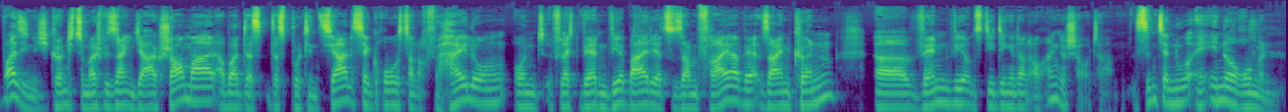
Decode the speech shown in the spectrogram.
Weiß ich nicht, könnte ich zum Beispiel sagen, ja, schau mal, aber das, das Potenzial ist ja groß, dann auch für Heilung und vielleicht werden wir beide ja zusammen freier sein können, äh, wenn wir uns die Dinge dann auch angeschaut haben. Es sind ja nur Erinnerungen.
